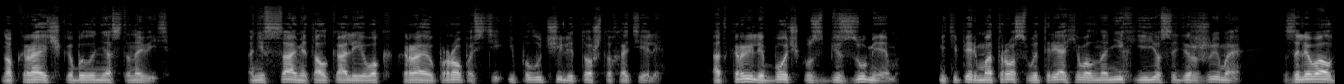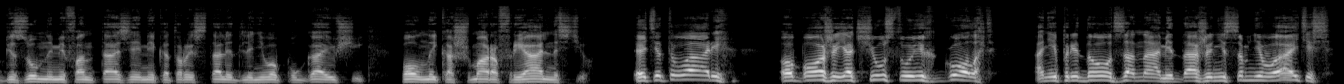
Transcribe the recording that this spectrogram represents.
Но Краечка было не остановить. Они сами толкали его к краю пропасти и получили то, что хотели. Открыли бочку с безумием, и теперь матрос вытряхивал на них ее содержимое, заливал безумными фантазиями, которые стали для него пугающей, полной кошмаров реальностью. «Эти твари! О, Боже, я чувствую их голод! Они придут за нами, даже не сомневайтесь!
